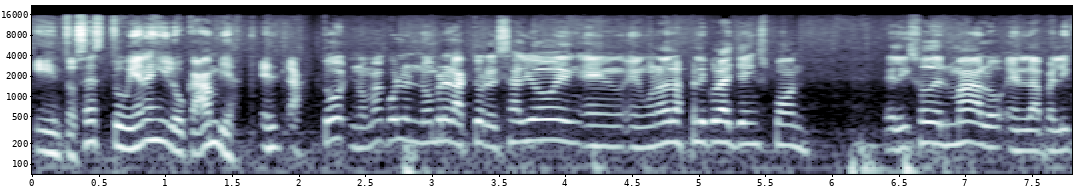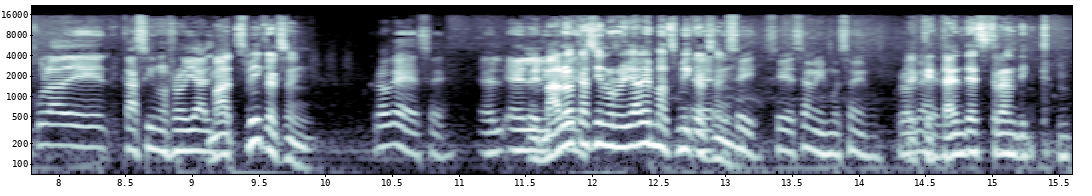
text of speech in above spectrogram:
Y entonces tú vienes y lo cambias. El actor, no me acuerdo el nombre del actor, él salió en, en- en una de las películas de James Bond. Él hizo del malo en la película de Casino Royale. Matt Mikkelsen. Creo que es ese. El, El, malo de Casino Royale es Matt eh, Mikkelsen. sí, sí, ese mismo, ese mismo. Creo el que que es está él. en Death Stranding también.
